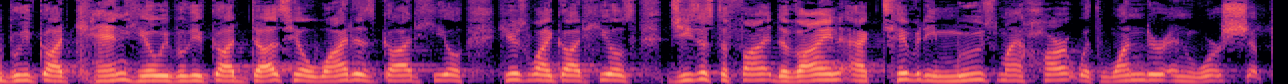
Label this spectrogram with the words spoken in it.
believe God can heal. We believe God does heal. Why does God heal? Here's why God heals. Jesus' divine activity moves my heart with wonder and worship.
